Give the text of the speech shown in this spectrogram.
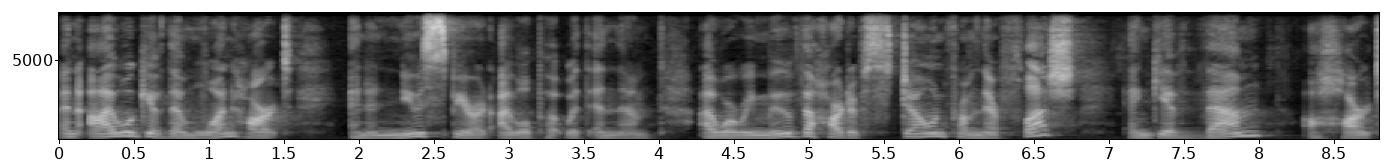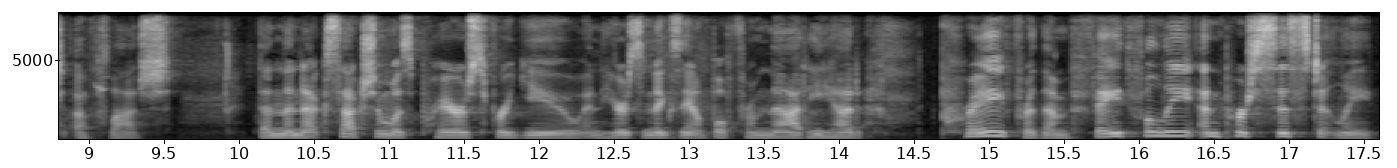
"And I will give them one heart and a new spirit I will put within them. I will remove the heart of stone from their flesh and give them a heart of flesh." Then the next section was prayers for you. And here's an example from that. He had pray for them faithfully and persistently.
